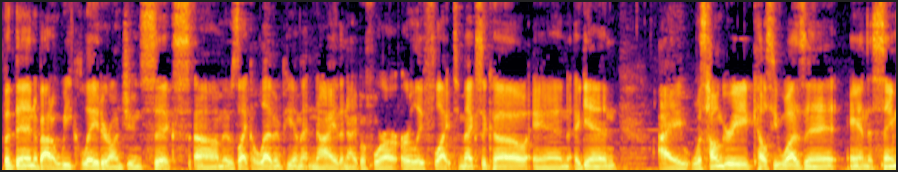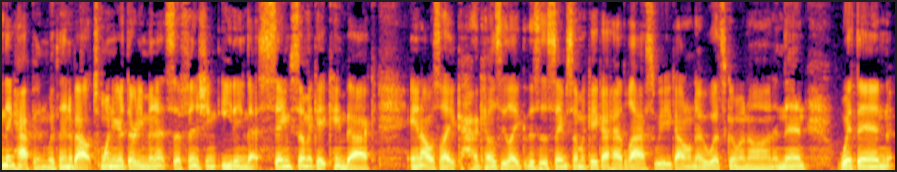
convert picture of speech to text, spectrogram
But then about a week later on June 6th, um, it was like 11 p.m. at night, the night before our early flight to Mexico. And again, I was hungry, Kelsey wasn't, and the same thing happened. Within about 20 or 30 minutes of finishing eating, that same stomach ache came back, and I was like, God, Kelsey, like, this is the same stomach ache I had last week. I don't know what's going on. And then within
